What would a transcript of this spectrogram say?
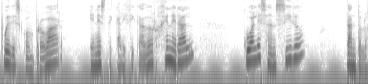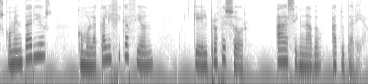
puedes comprobar en este calificador general cuáles han sido tanto los comentarios como la calificación que el profesor ha asignado a tu tarea.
